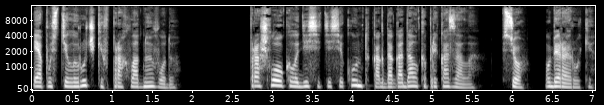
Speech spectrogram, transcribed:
и опустила ручки в прохладную воду. Прошло около десяти секунд, когда гадалка приказала. «Всё, убирай руки».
